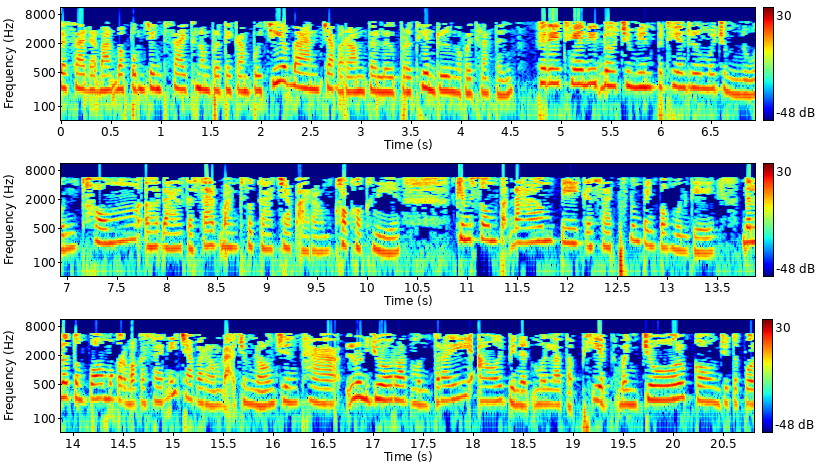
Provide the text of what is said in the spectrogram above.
កាសែតដែលបានបោះពុម្ពចេញផ្សាយក្នុងប្រទេសកម្ពុជាបានចាប់អារម្មណ៍ទៅលើប្រធានរឿងអ្វីខ្លះទៅភារីថ្ងៃនេះដូចជាមានប្រធានរឿងមួយចំនួនធំដែលកាសែតបានធ្វើការចាប់អារម្មណ៍ខុសៗគ្នា ខ្ញុំសូមផ្ដើមពីកាសែតភ្នំពេញប៉ុស្តិ៍មុនគេនៅលើទំព័រមុខរបស់កាសែតនេះចាប់អារម្មណ៍ដាក់ចំណងជើងថាលោកនាយករដ្ឋមន្ត្រីឲ្យពិនិត្យមើលលទ្ធភាពបញ្ចូលកងយុទ្ធពល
